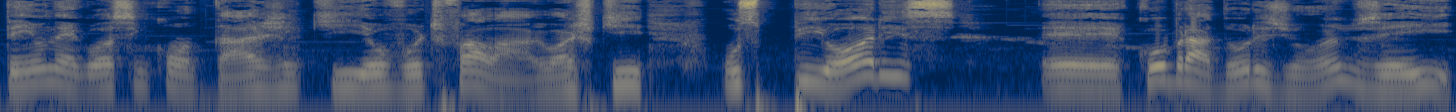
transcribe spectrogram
tem um negócio em Contagem que eu vou te falar. Eu acho que os piores é, cobradores de ônibus, e aí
